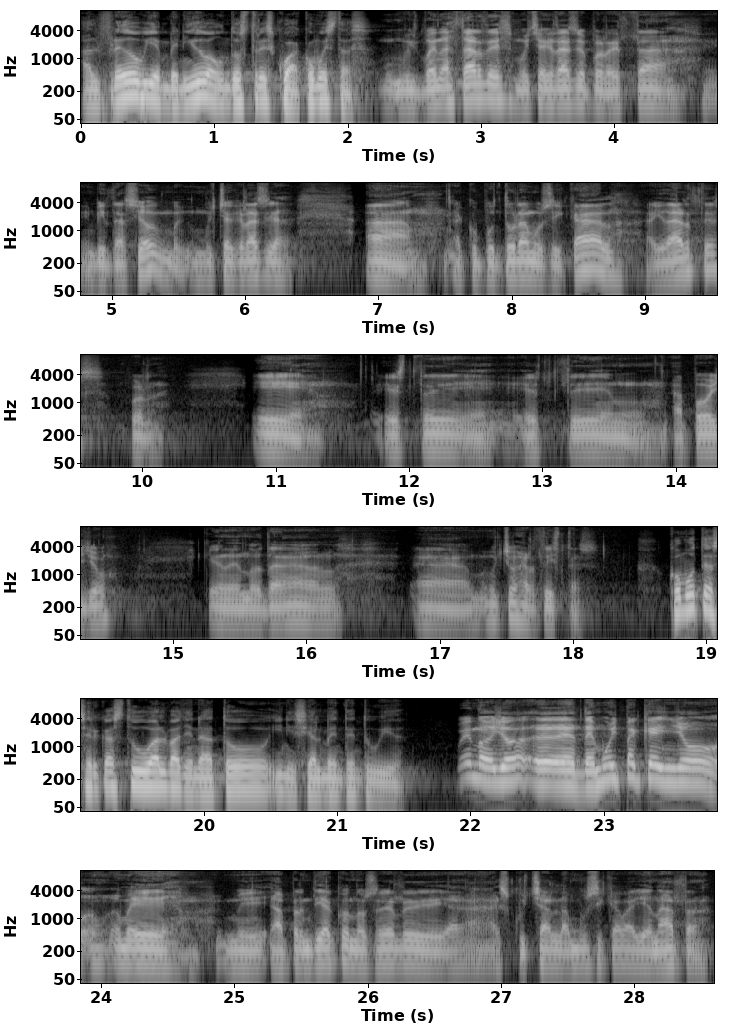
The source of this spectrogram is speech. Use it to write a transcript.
Alfredo, bienvido a un 234. 3 ¿Cómo estás? Muy buenas tardes, muchas gracias por esta invitación. Muchas gracias a Acupuntura Musical, a IDARTES, por eh, este, este mm, apoyo que nos dan a muchos artistas. ¿Cómo te acercas tú al vallenato inicialmente en tu vida? Bueno, yo eh, de muy pequeño me, aprendí a conocer, eh, a escuchar la música vallenata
